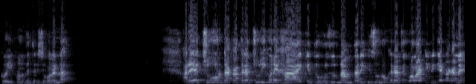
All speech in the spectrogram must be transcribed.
কই? কোনোদিন তো কিছু বলেন না? আরে চোর, ডাকাতেরা চুরি করে খায়, কিন্তু হুজুর নামদারি কিছু লোকের আছে, গলায় টিভি দিয়ে টাকা নেয়।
